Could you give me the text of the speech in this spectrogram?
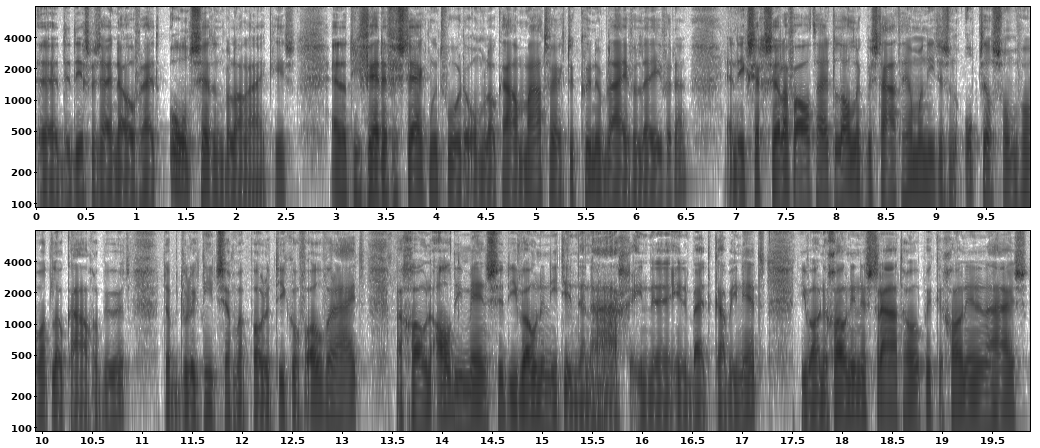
de dichtstbijzijnde overheid, ontzettend belangrijk is. En dat die verder versterkt moet worden om lokaal maatwerk te kunnen blijven leveren. En ik zeg zelf altijd, landelijk bestaat helemaal niet. Is een optelsom van wat lokaal gebeurt. Dat bedoel ik niet zeg maar politiek of overheid. Maar gewoon al die mensen die wonen niet in Den Haag in de, in, bij het kabinet. Die wonen gewoon in een straat, hoop ik, gewoon in een huis.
